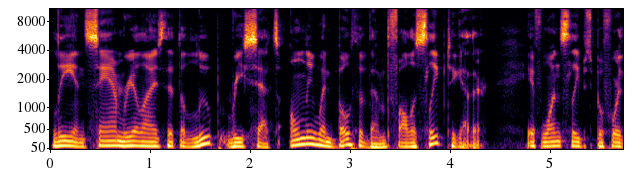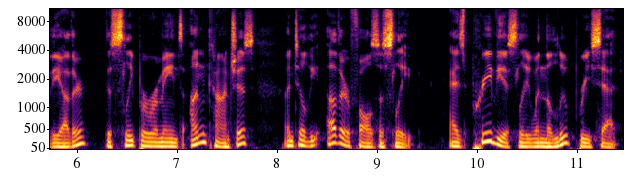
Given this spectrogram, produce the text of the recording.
Lee and Sam realize that the loop resets only when both of them fall asleep together. If one sleeps before the other, the sleeper remains unconscious until the other falls asleep, as previously when the loop reset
